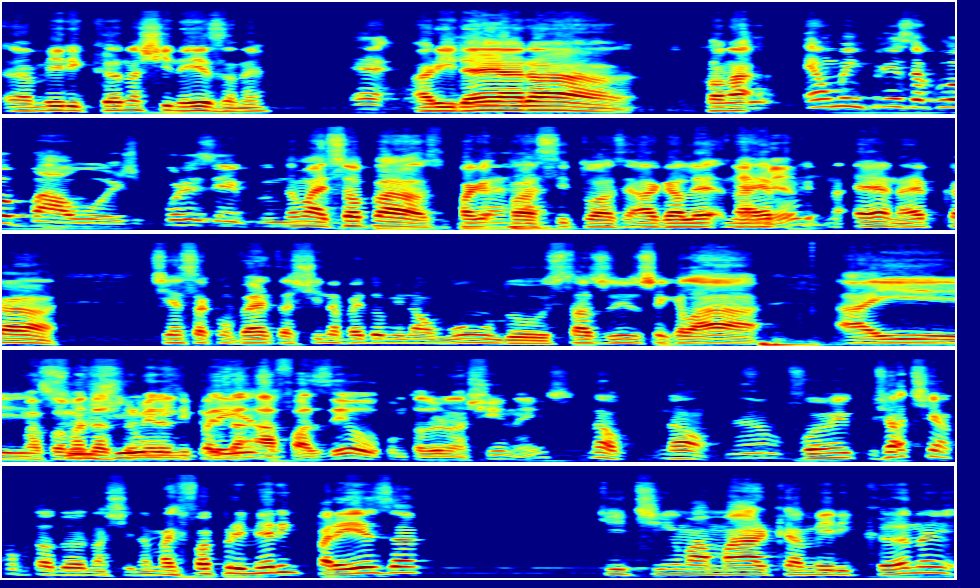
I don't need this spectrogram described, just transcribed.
americana chinesa, né? É, A ideia era. É uma empresa global hoje. Por exemplo, Não, mas só para Aham. situar, a galera, na É época, é, na época tinha essa conversa, a China vai dominar o mundo, os Estados Unidos, sei que lá, aí Mas foi uma das surgiu primeiras empresa- empresas a fazer o computador na China, é isso? Não, não, não. foi, uma- já tinha computador na China, mas foi a primeira empresa que tinha uma marca americana,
